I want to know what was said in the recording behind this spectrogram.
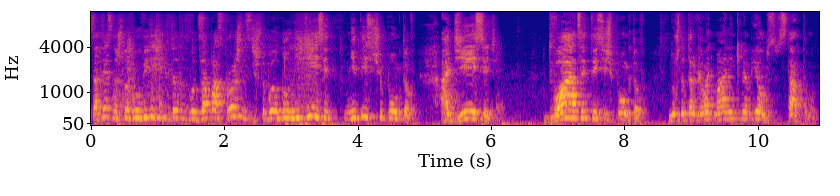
Соответственно, чтобы увеличить вот этот вот запас прочности, чтобы он был не 10, не 1000 пунктов, а 10, 20 тысяч пунктов. Нужно торговать маленьким объемом стартовым.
